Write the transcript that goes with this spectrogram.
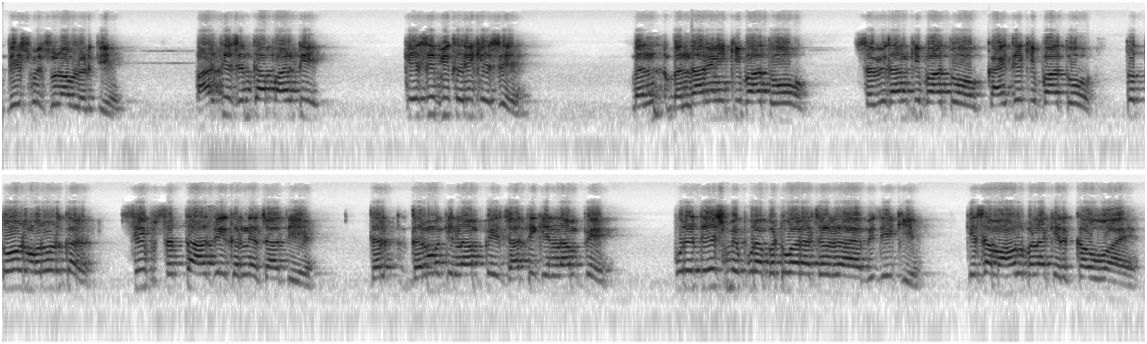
देश में चुनाव लड़ती है। भारतीय जनता पार्टी कैसे भी तरीके से बंधारणी की बात हो, संविधान की बात हो, कायदे की बात हो तो तोड़ मरोड़ कर सिर्फ़ सत्ता हासिल करना चाहती है। धर्म के नाम पे, जाति के नाम पे, पूरे देश में पूरा बंटवारा चल रहा है। अभी देखिए, कैसा माहौल बना के रखा हुआ है।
